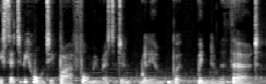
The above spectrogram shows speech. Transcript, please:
It's said to be haunted by a former resident, William Wyndham III.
